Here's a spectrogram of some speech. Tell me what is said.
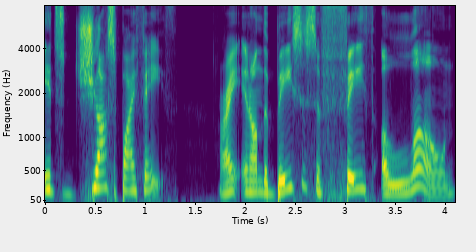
it's just by faith all right and on the basis of faith alone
